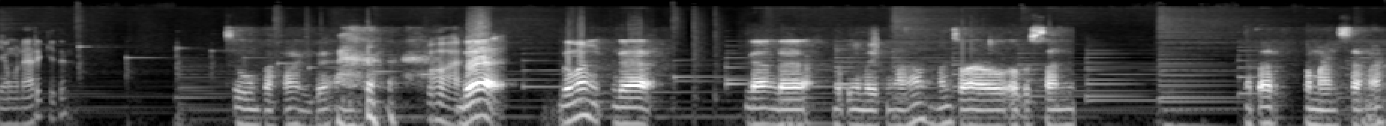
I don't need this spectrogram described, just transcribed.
yang menarik gitu. Sumpah kagak. Wah, gue gue mah nggak nggak nggak nggak punya banyak pengalaman soal urusan apa romansa mah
